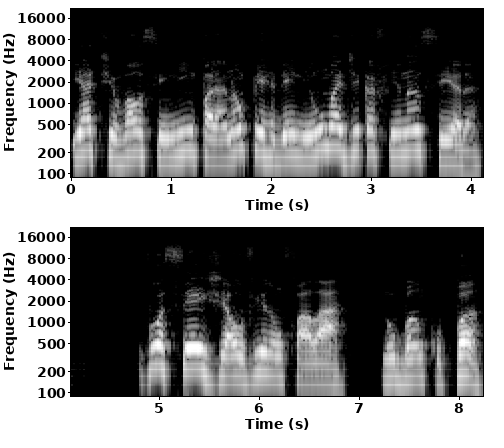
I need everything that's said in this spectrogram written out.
e ativar o sininho para não perder nenhuma dica financeira. Vocês já ouviram falar no Banco Pan?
